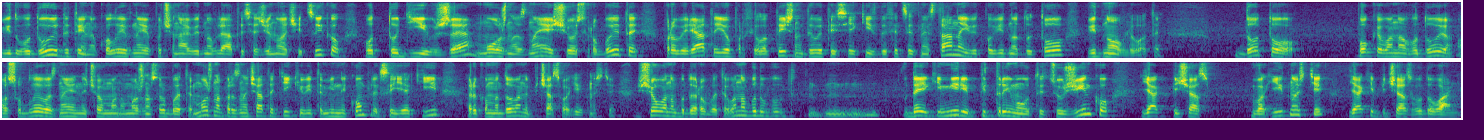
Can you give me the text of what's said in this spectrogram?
відгодує дитину, коли в неї починає відновлятися жіночий цикл, от тоді вже можна з нею щось робити, провіряти його профілактично, дивитися якісь дефіцитні стани і відповідно до того відновлювати. До того, поки вона годує, особливо з нею нічого не можна зробити. Можна призначати тільки вітамінні комплекси, які рекомендовані під час вагітності. Що воно буде робити? Воно буде в деякій мірі підтримувати цю жінку як під час вагітності, як і під час годування.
